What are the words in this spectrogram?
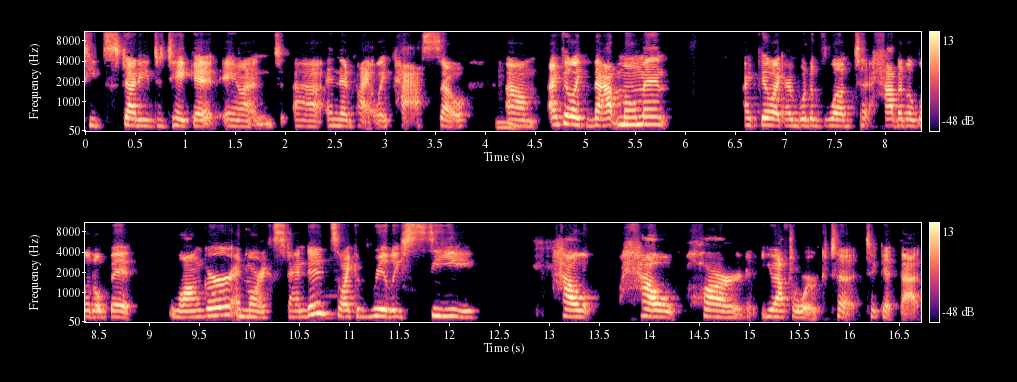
he studied to take it and uh, and then finally passed? So mm-hmm. um, I feel like that moment, I feel like I would have loved to have it a little bit longer and more extended, so I could really see how how hard you have to work to to get that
